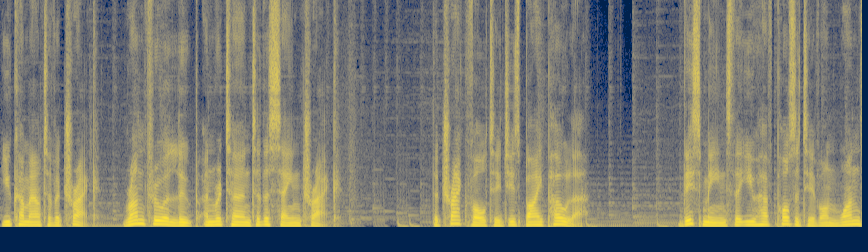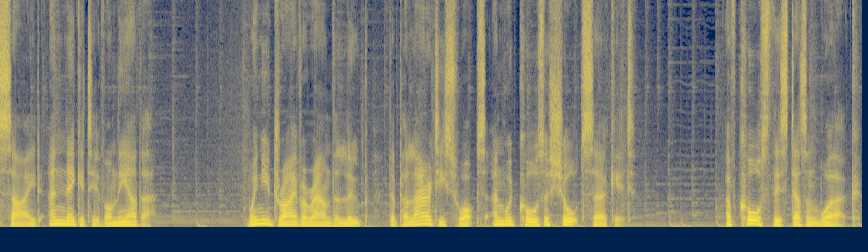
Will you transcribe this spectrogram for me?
you come out of a track, run through a loop and return to the same track. The track voltage is bipolar. This means that you have positive on one side and negative on the other. When you drive around the loop, the polarity swaps and would cause a short circuit. Of course this doesn't work.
